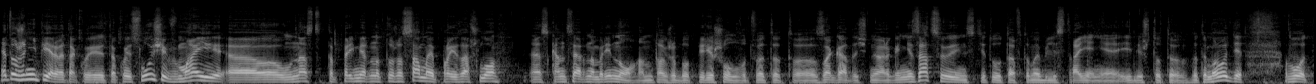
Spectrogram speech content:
это уже не первый такой, такой случай. В мае э, у нас это примерно то же самое произошло э, с концерном Рено. Он также был, перешел вот в эту э, загадочную организацию Института автомобилестроения или что-то в этом роде. Вот.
